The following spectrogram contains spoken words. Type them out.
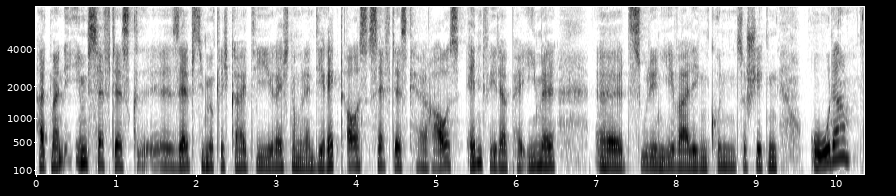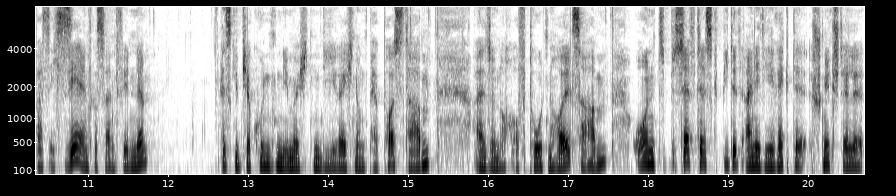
hat man im Safdesk äh, selbst die Möglichkeit, die Rechnungen dann direkt aus Safdesk heraus, entweder per E-Mail äh, zu den jeweiligen Kunden zu schicken. Oder, was ich sehr interessant finde, es gibt ja Kunden, die möchten die Rechnung per Post haben, also noch auf toten Holz haben. Und Safdesk bietet eine direkte Schnittstelle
